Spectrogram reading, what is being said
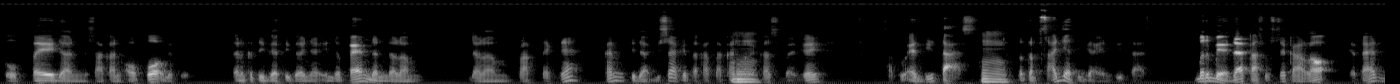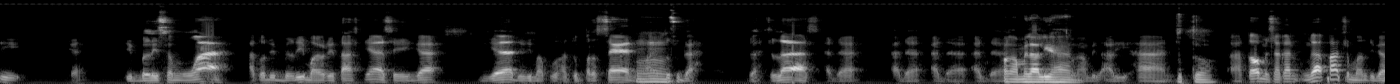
GoPay dan misalkan Oppo gitu. Dan ketiga-tiganya independen dalam dalam prakteknya kan tidak bisa kita katakan Hmm. mereka sebagai satu entitas Hmm. tetap saja tiga entitas. Berbeda kasusnya kalau ya tadi ya dibeli semua atau dibeli mayoritasnya sehingga dia di 51 persen, Hmm. itu sudah sudah jelas ada ada ada ada pengambil alihan pengambil alihan betul atau misalkan enggak pak cuma 30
